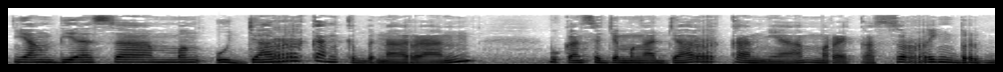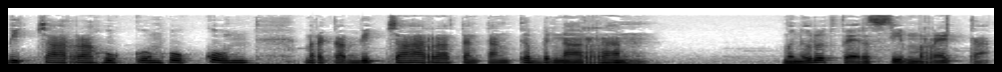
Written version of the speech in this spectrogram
yang biasa mengujarkan kebenaran, bukan saja mengajarkannya, mereka sering berbicara hukum-hukum, mereka bicara tentang kebenaran menurut versi mereka.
